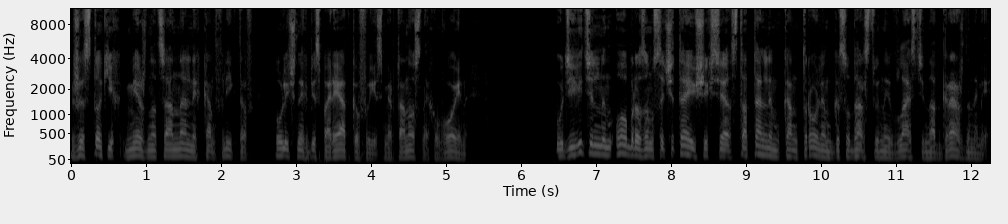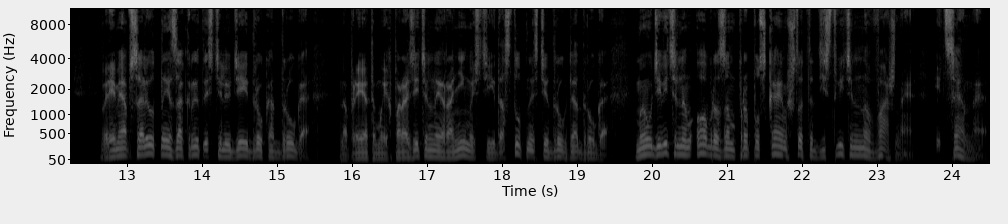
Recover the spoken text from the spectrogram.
жестоких межнациональных конфликтов, уличных беспорядков и смертоносных войн, удивительным образом сочетающихся с тотальным контролем государственной власти над гражданами, время абсолютной закрытости людей друг от друга – но при этом их поразительной ранимости и доступности друг для друга мы удивительным образом пропускаем что-то действительно важное и ценное,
